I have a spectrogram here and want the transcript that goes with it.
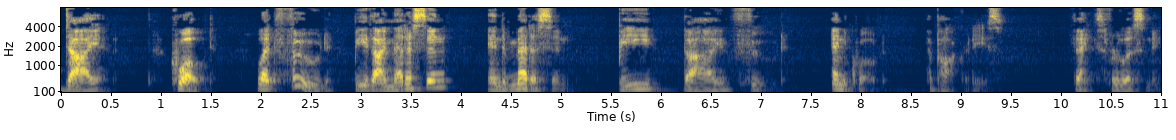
diet. Quote, let food be thy medicine and medicine be thy food. End quote. Hippocrates. Thanks for listening.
